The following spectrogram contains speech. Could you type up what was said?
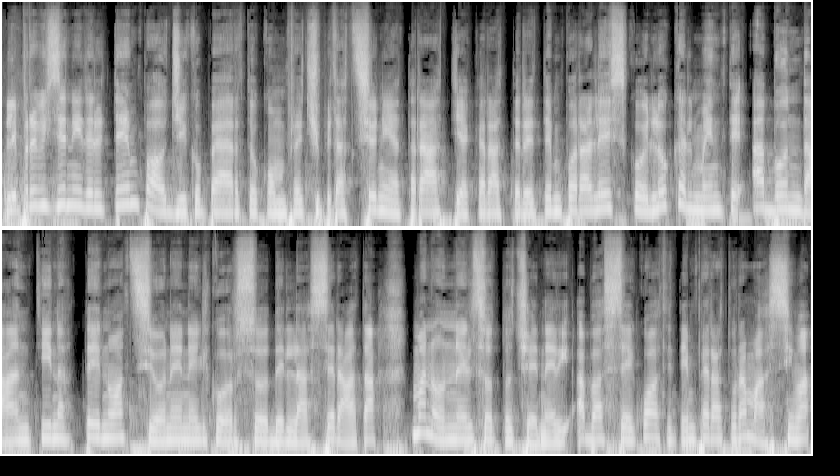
Le previsioni del tempo oggi coperto con precipitazioni a tratti a carattere temporalesco e localmente abbondanti in attenuazione nel corso della serata, ma non nel sottoceneri, a basse quote temperatura massima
